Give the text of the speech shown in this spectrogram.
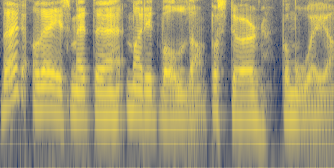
der, og det er ei som heter Marit Wold på Støren på Moøya.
